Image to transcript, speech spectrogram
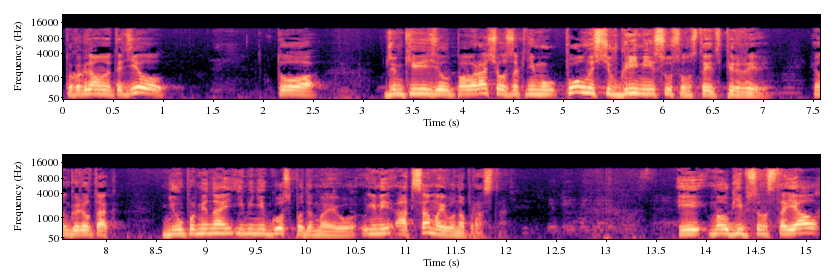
То когда он это делал, то Джим Кивизил поворачивался к нему полностью в гриме Иисуса, он стоит в перерыве. И он говорил так, не упоминай имени Господа моего, имя Отца моего напрасно. И Мел Гибсон стоял,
